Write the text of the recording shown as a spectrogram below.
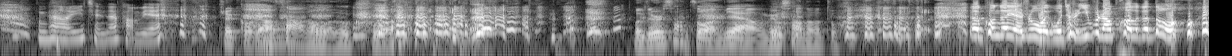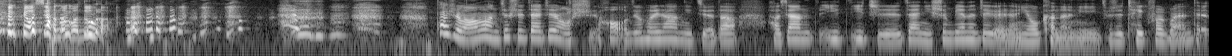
我看到玉晨在旁边，这狗粮撒的我都哭了。我就是想做碗面，我没有想那么多。那，坤哥也说，我我就是衣服上破了个洞，我也没有想那么多。但是往往就是在这种时候，就会让你觉得好像一一直在你身边的这个人，有可能你就是 take for granted，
